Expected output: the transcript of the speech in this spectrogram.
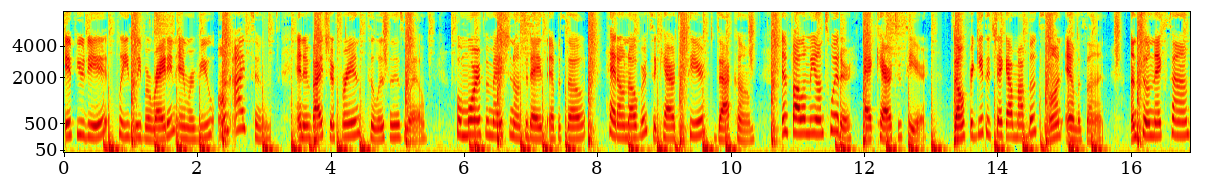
If you did, please leave a rating and review on iTunes and invite your friends to listen as well. For more information on today's episode, head on over to charactershere.com and follow me on Twitter at charactershere. Don't forget to check out my books on Amazon. Until next time,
